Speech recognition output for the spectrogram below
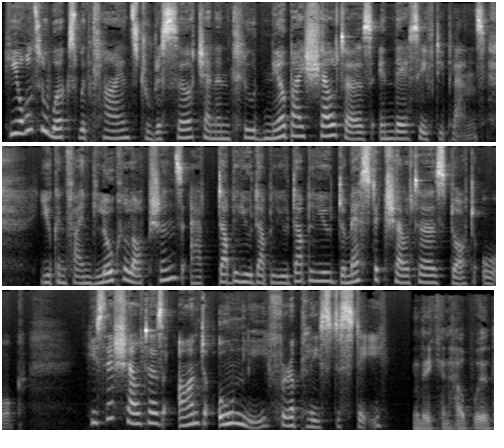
He also works with clients to research and include nearby shelters in their safety plans. You can find local options at www.domesticshelters.org. He says shelters aren't only for a place to stay. They can help with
